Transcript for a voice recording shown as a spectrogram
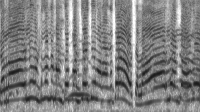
తెల్లారులు ఉంటుందండి మనతో పంచాయతీ మన అన్నతో. తెల్లారులు అంటే అవదు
